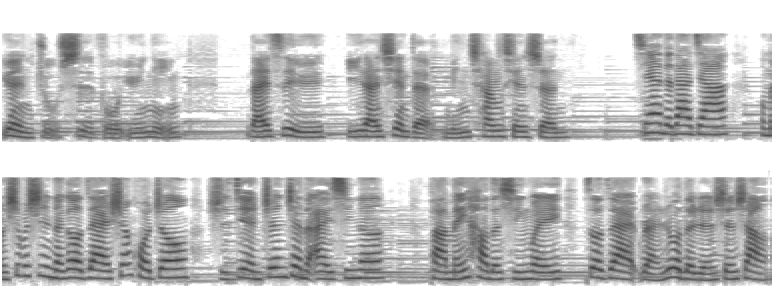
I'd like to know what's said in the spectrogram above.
愿主赐福于您。来自于宜兰县的明昌先生。亲爱的大家，我们是不是能够在生活中实践真正的爱心呢？把美好的行为做在软弱的人身上，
